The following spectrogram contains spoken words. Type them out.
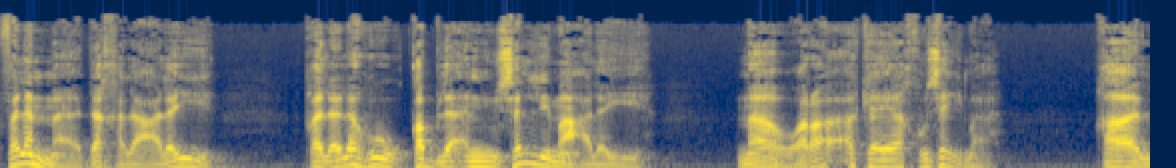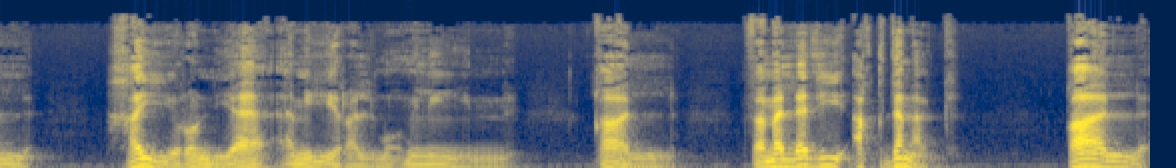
فلما دخل عليه قال له قبل أن يسلم عليه ما وراءك يا خزيمة؟ قال خير يا أمير المؤمنين. قال فما الذي أقدمك؟ قال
